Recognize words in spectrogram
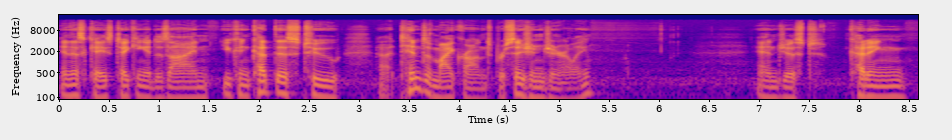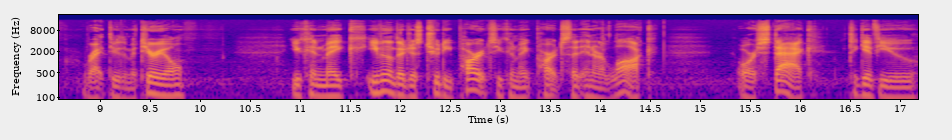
In this case, taking a design, you can cut this to uh, tens of microns precision generally, and just cutting right through the material. You can make, even though they're just 2D parts, you can make parts that interlock or stack to give you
